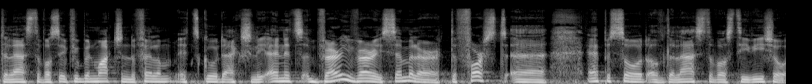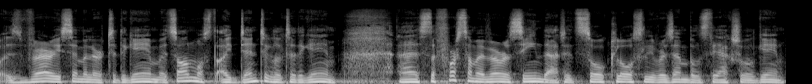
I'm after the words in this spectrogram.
The Last of Us. If you've been watching the film, it's good actually, and it's very, very similar. The first uh, episode of the Last of Us TV show is very similar to the game. It's almost identical to the game. Uh, it's the first time I've ever seen that. It so closely resembles the actual game.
